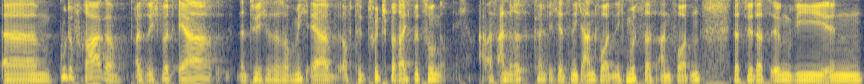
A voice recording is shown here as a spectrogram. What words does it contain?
Ähm, gute Frage. Also ich würde eher, natürlich ist es auf mich eher auf den Twitch-Bereich bezogen. Ich, was anderes könnte ich jetzt nicht antworten. Ich muss das antworten, dass wir das irgendwie in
